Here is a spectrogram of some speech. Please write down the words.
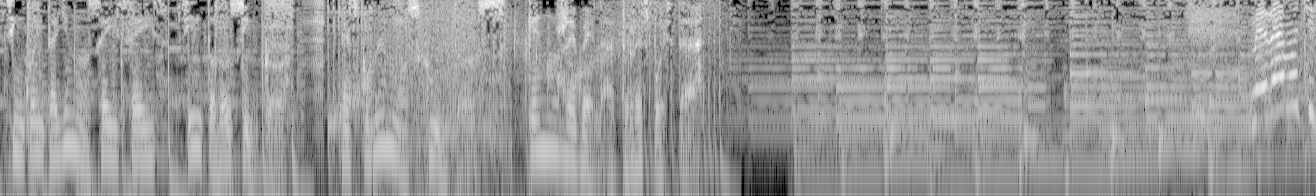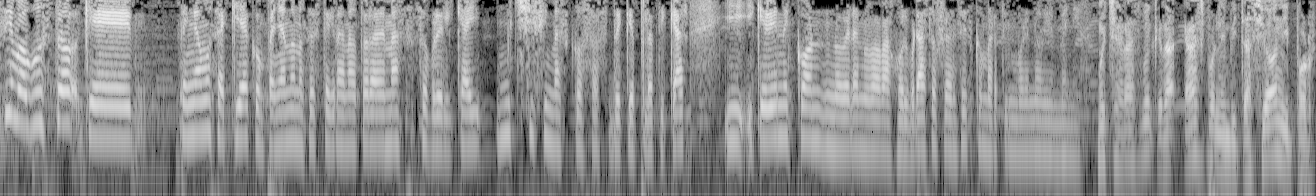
5166-1025. Descubremos juntos qué nos revela tu respuesta. Muchísimo gusto que tengamos aquí acompañándonos a este gran autor, además sobre el que hay muchísimas cosas de qué platicar y, que viene con novela nueva bajo el brazo. Francisco Martín Moreno, bienvenido. Muchas gracias, gracias por la invitación y por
